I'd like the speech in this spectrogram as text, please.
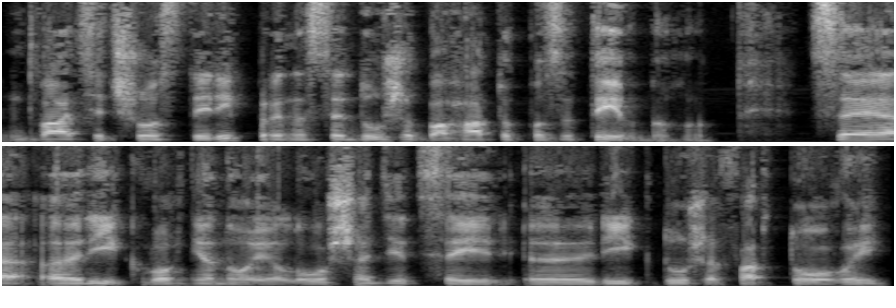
26 рік принесе дуже багато позитивного. Це е, рік вогняної лошаді, цей е, рік дуже фартовий.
